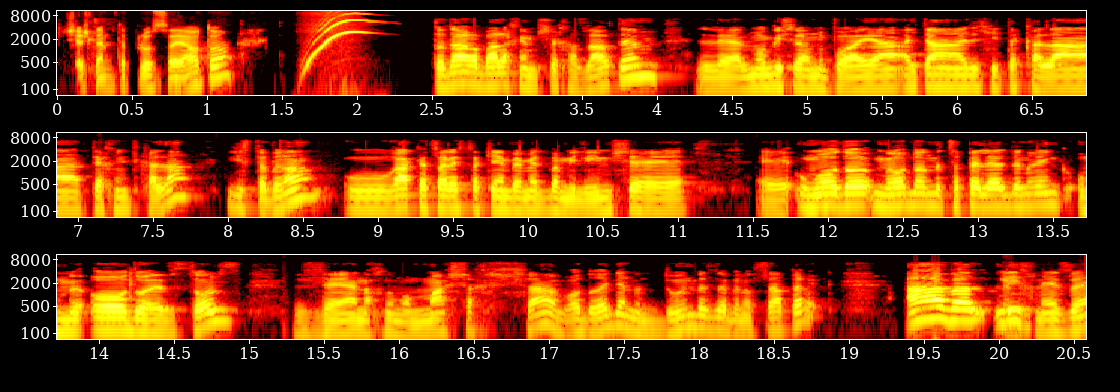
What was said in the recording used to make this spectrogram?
שיש להם את הפלוס היה אותו. תודה רבה לכם שחזרתם, לאלמוגי שלנו פה היה, הייתה איזושהי תקלה טכנית קלה, היא הסתדרה, הוא רק רצה לסכם באמת במילים שהוא אה, מאוד מאוד מאוד מצפה לאלדן רינג, הוא מאוד אוהב סולס, ואנחנו ממש עכשיו, עוד רגע נדון בזה בנושא הפרק. אבל לפני זה,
